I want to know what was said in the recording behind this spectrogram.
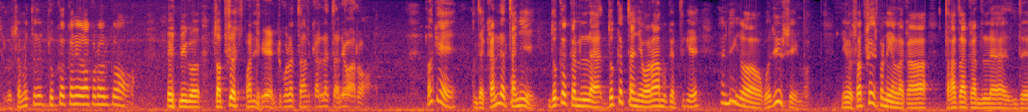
சில சமயத்தில் துக்க கண்ணீராக கூட இருக்கும். நீங்கள் சப்ஸ்கிரைப் பண்ணலையேன்ட்டு கூட த கண்ணில் தண்ணி வரும். ஓகே அந்த கண்ணில் தண்ணி துக்க கண்ணில் துக்க தண்ணி வராமல் இருக்கிறதுக்கு நீங்கள் உதவி செய்யுங்க. நீங்கள் சப்ஸ்கிரைஸ் பண்ணீங்களாக்கா? தாத்தா கண்ணில் இருந்து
